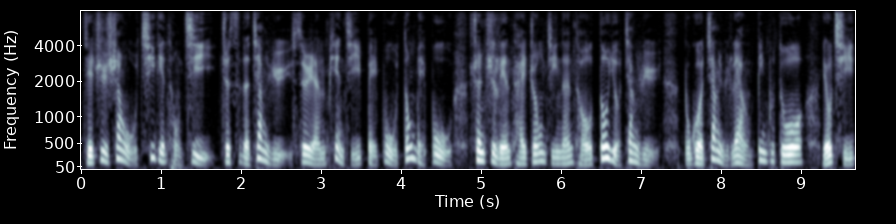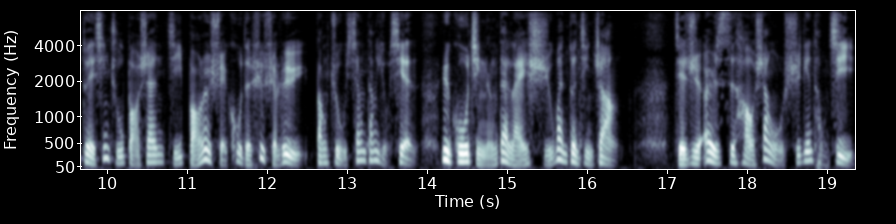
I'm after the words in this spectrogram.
截至上午七点统计，这次的降雨虽然遍及北部、东北部，甚至连台中及南投都有降雨，不过降雨量并不多，尤其对新竹宝山及宝二水库的蓄水率帮助相当有限，预估仅能带来十万吨进账。截至二十四号上午十点统计，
